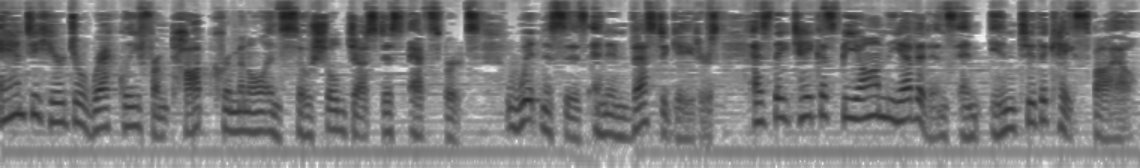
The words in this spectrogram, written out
and to hear directly from top criminal and social justice experts, witnesses, and investigators as they take us beyond the evidence and into the case file.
